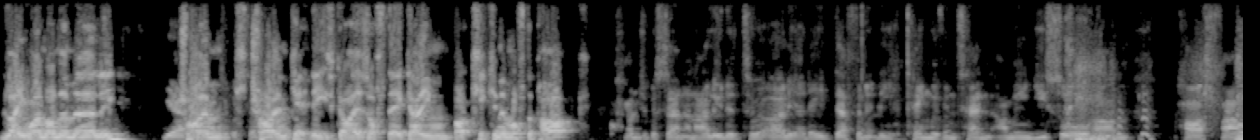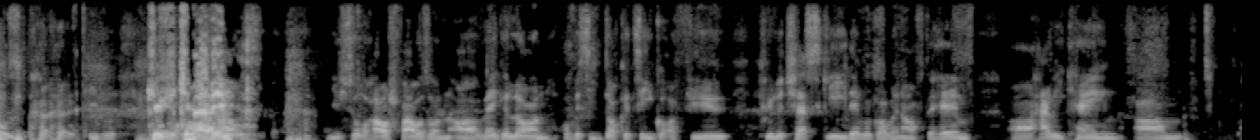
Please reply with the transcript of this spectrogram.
lay one on them early, Yeah, try and 100%. try and get these guys off their game by kicking them off the park? Hundred percent, and I alluded to it earlier. They definitely came with intent. I mean, you saw um, harsh fouls. People- you K- saw harsh him. fouls- You saw harsh fouls on uh, Reguilón. Obviously, Doherty got a few. Kulusevski, they were going after him. Uh, Harry Kane, um,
